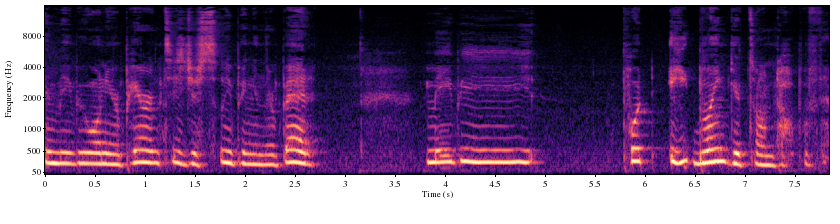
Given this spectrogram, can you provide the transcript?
and maybe one of your parents is just sleeping in their bed, maybe put eight blankets on top of them.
